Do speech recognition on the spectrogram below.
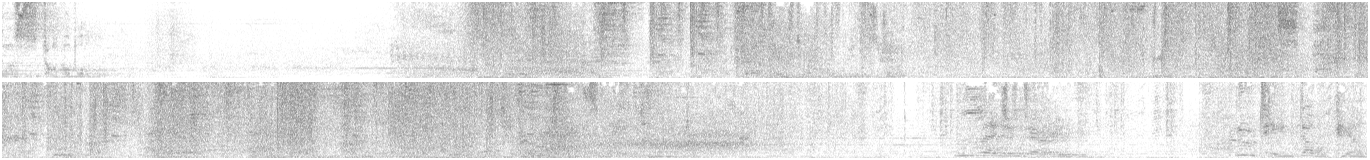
Unstoppable. Legendary. Blue team double kill.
